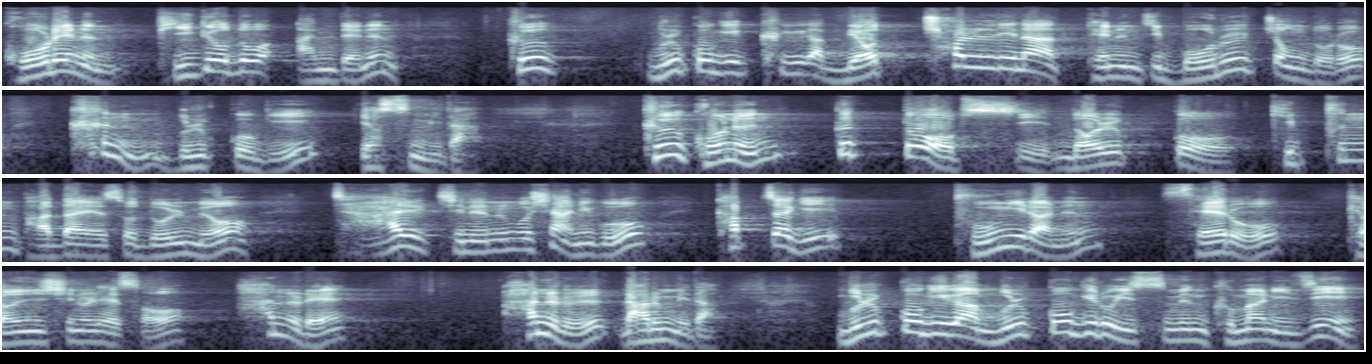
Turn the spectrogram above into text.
고래는 비교도 안 되는 그 물고기 크기가 몇 천리나 되는지 모를 정도로 큰 물고기였습니다. 그 고는 끝도 없이 넓고 깊은 바다에서 놀며 잘 지내는 것이 아니고 갑자기 붕이라는 새로 변신을 해서 하늘에 하늘을 나릅니다. 물고기가 물고기로 있으면 그만이지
